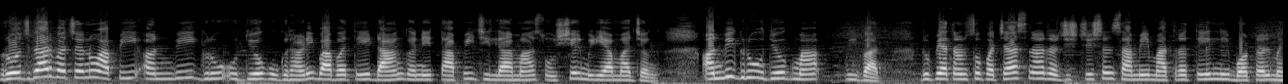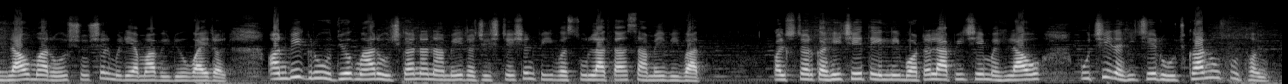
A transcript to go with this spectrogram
રોજગાર વચનો આપી અન્વી ગૃહ ઉદ્યોગ ઉઘરાણી બાબતે ડાંગ અને તાપી જિલ્લામાં સોશિયલ મીડિયામાં જંગ. અન્વી ગૃહ ઉદ્યોગમાં વિવાદ. રૂપિયા ત્રણસો પચાસના રજિસ્ટ્રેશન સામે માત્ર તેલની બોટલ મહિલાઓમાં રોજ સોશિયલ મીડિયામાં વીડિયો વાયરલ. અન્વી ગૃહ ઉદ્યોગમાં રોજગારના નામે રજિસ્ટ્રેશન ફી વસૂલાતા સામે વિવાદ. કલ્સ્ટર કહે છે, તેલની બોટલ આપી છે મહિલાઓ. પૂછી રહી છે, રોજગારનું શું થયું?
